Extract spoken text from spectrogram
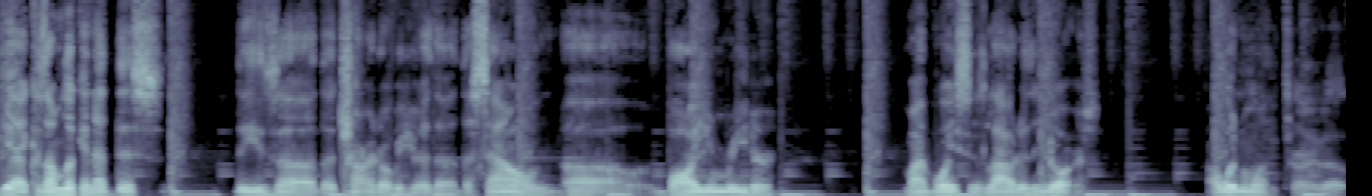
yeah, because I'm looking at this these uh the chart over here, the the sound uh volume reader. My voice is louder than yours. I wouldn't want Turn it up.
